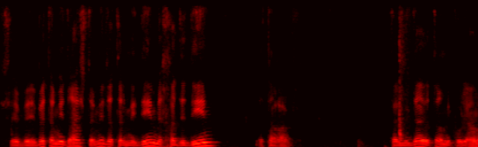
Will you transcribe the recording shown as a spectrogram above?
שבבית המדרש תמיד התלמידים מחדדים את הרב. תלמידה יותר מכולם,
